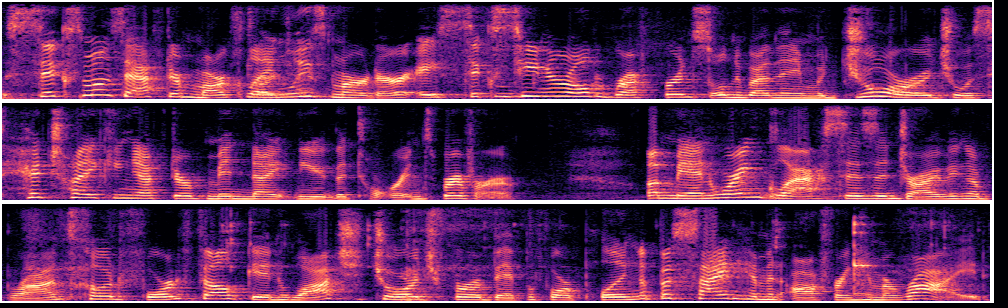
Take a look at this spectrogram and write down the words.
six months after Mark Langley's murder, a 16 year old referenced only by the name of George was hitchhiking after midnight near the Torrens River. A man wearing glasses and driving a bronze colored Ford Falcon watched George for a bit before pulling up beside him and offering him a ride.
